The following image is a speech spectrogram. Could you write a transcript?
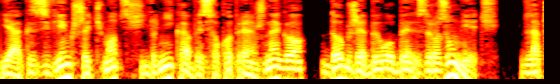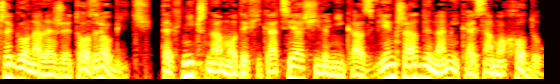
jak zwiększyć moc silnika wysokoprężnego, dobrze byłoby zrozumieć, dlaczego należy to zrobić. Techniczna modyfikacja silnika zwiększa dynamikę samochodu,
